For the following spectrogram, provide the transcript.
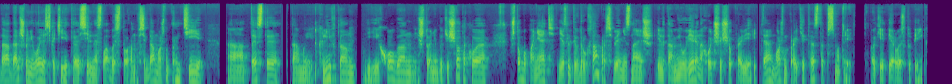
Да, дальше у него есть какие-то сильные слабые стороны. Всегда можно пройти а, тесты, там и Клифтон, и Хоган, и что-нибудь еще такое, чтобы понять, если ты вдруг сам про себя не знаешь или там не уверен, а хочешь еще проверить, да, можно пройти тесты, посмотреть. Окей, первая ступенька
